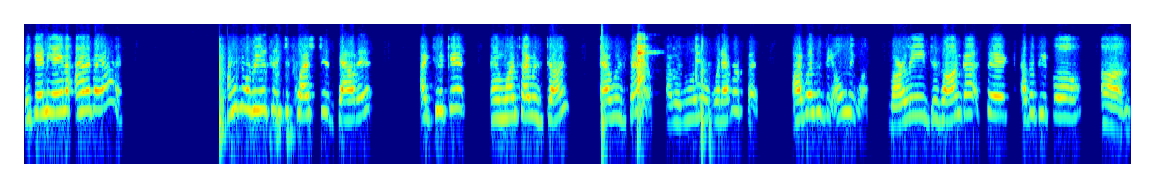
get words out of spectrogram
They gave me an antibiotics. I had no reason to question, doubt it. I took it, and once I was done, I was better. I was a little whatever, but I wasn't the only one. Marlene Dizon got sick. Other people, um,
